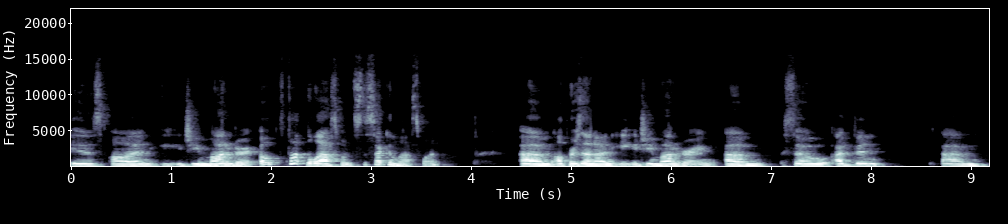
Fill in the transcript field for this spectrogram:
is on EEG monitoring. Oh, it's not the last one; it's the second last one. Um, I'll present on EEG monitoring. Um, so I've been um,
